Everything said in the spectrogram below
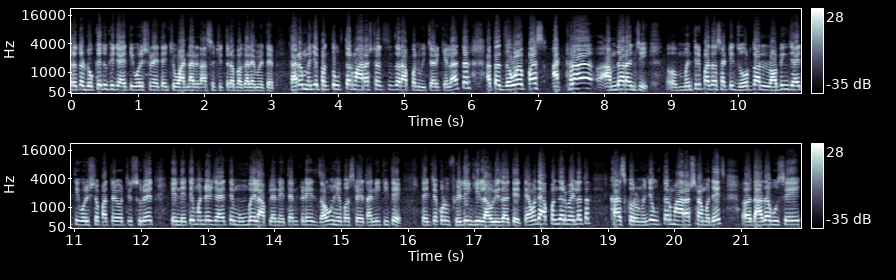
खरं तर डोकेदुखी जी आहे ती वरिष्ठ नेत्यांची वाढणार आहेत असं चित्र बघायला मिळतंय. कारण म्हणजे फक्त उत्तर महाराष्ट्राचा जर आपण विचार केला तर आता जवळपास अठरा आमदारांची मंत्रीपदासाठी मंत्रिपदासाठी जोरदार लॉबिंग जी आहे ती वरिष्ठ पातळीवरती सुरू आहेत. हे नेते मंडळ जे आहे ते मुंबईला आपल्या नेत्यांकडे जाऊन हे बसले आहेत आणि तिथे त्यांच्याकडून फिल्डिंग ही लावली जाते. त्यामध्ये आपण जर पाहिलं तर खास करून म्हणजे उत्तर महाराष्ट्रामध्येच दादा भुसे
